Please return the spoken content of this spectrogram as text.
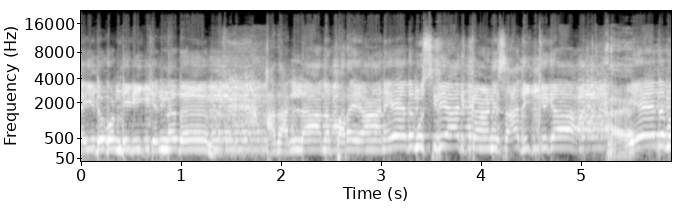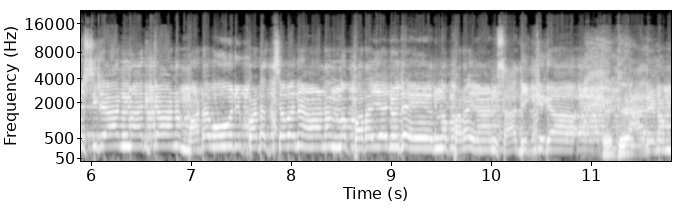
ചെയ്തുകൊണ്ടിരിക്കുന്നത്. അതല്ല എന്ന് പറയാൻ ഏത് മുസ്ലിയാർക്കാണ് സാധിക്കുക? ഏത് മുസ്ലിയാന്മാർക്കാണ് മടവൂര് പടച്ചവനാണെന്ന് പറയരുതേ എന്ന് പറയാൻ സാധിക്കുക. കാരണം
